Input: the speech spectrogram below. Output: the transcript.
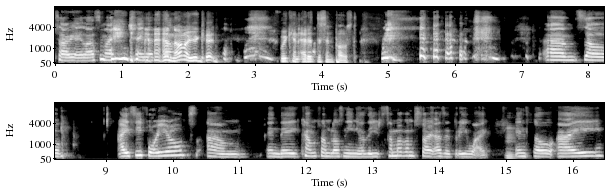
sorry, I lost my train of thought. no, no, you're good. we can edit this in post. um, so I see four-year-olds, um, and they come from Los Niños. They, some of them start as a 3Y. Mm. And so I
